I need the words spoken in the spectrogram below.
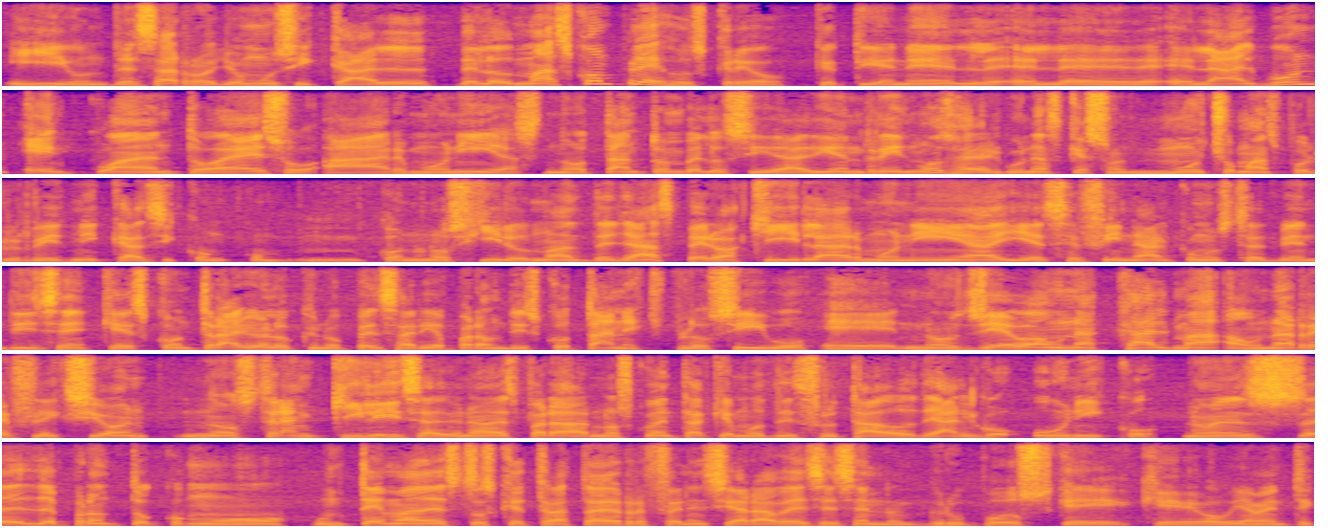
y un desarrollo musical de los más complejos, creo, que tiene el, el, el álbum en cuanto a eso, a armonías, no tanto en velocidad y en ritmos, hay algunas que son mucho más polirrítmicas y con, con, con unos giros más de jazz, pero aquí la armonía y ese final, como usted bien dice, que es contrario a lo que uno pensaría para un disco tan explosivo, eh, nos lleva a una calma, a una reflexión, nos tranquiliza de una vez para darnos cuenta que hemos disfrutado de algo único. No es eh, de pronto como un tema de estos que trata de referenciar a veces en grupos que, que obviamente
